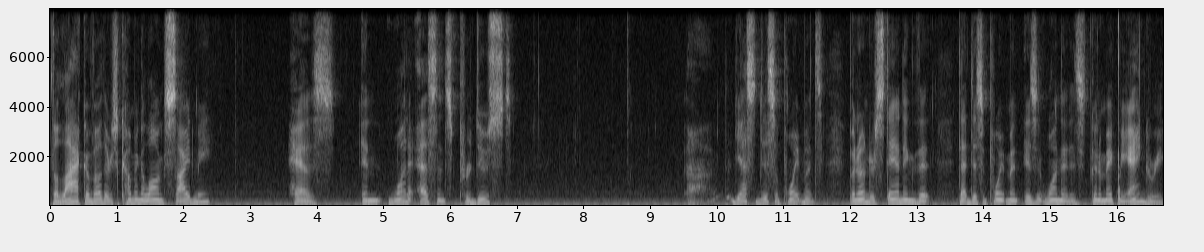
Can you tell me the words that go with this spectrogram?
the lack of others coming alongside me has in one essence produced uh, yes disappointment but understanding that that disappointment isn't one that is going to make me angry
